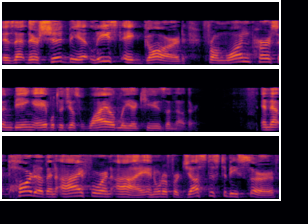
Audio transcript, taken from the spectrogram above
is that there should be at least a guard from one person being able to just wildly accuse another and that part of an eye for an eye, in order for justice to be served,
